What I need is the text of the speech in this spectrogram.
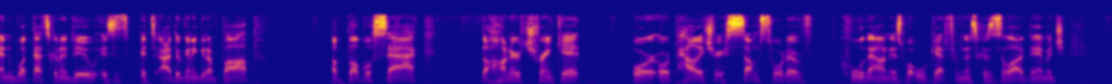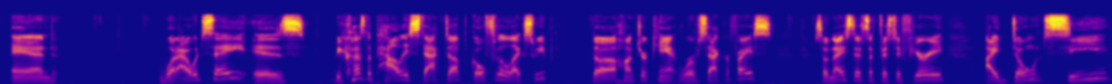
and what that's going to do is it's, it's either going to get a bop, a bubble sack, the hunter trinket, or or pally tree. Some sort of cooldown is what we'll get from this because it's a lot of damage, and what I would say is because the pally stacked up, go for the leg sweep. The hunter can't Roar of Sacrifice. So nice, there's the Fist of Fury. I don't see,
